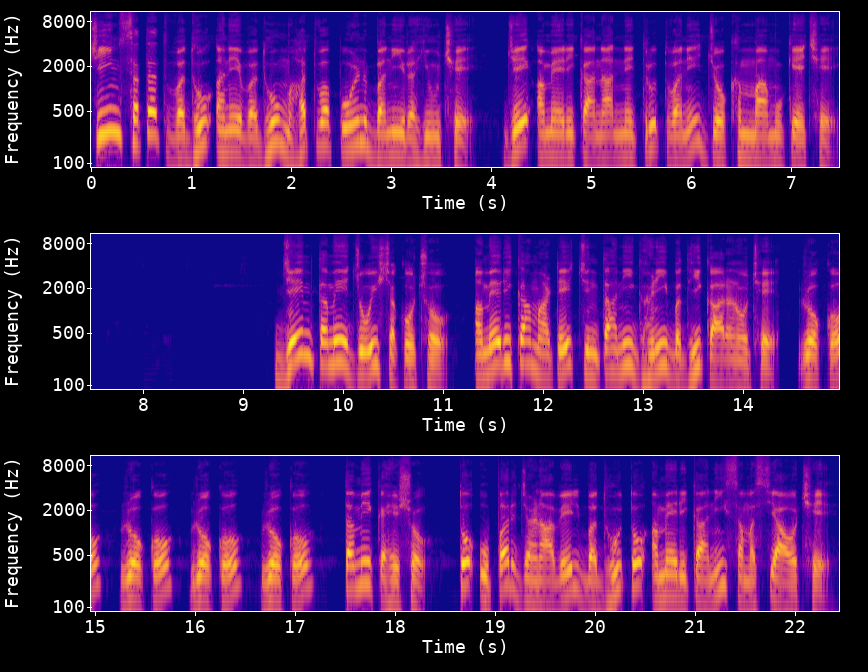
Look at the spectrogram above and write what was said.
ચીન સતત વધુ અને વધુ મહત્વપૂર્ણ બની રહ્યું છે. જે અમેરિકાના નેતૃત્વને જોખમમાં મૂકે છે. જેમ તમે જોઈ શકો છો, અમેરિકા માટે ચિંતાની ઘણી બધી કારણો છે. રોકો રોકો રોકો રોકો, તમે કહેશો. તો ઉપર જણાવેલ બધું તો અમેરિકાની સમસ્યાઓ છે.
